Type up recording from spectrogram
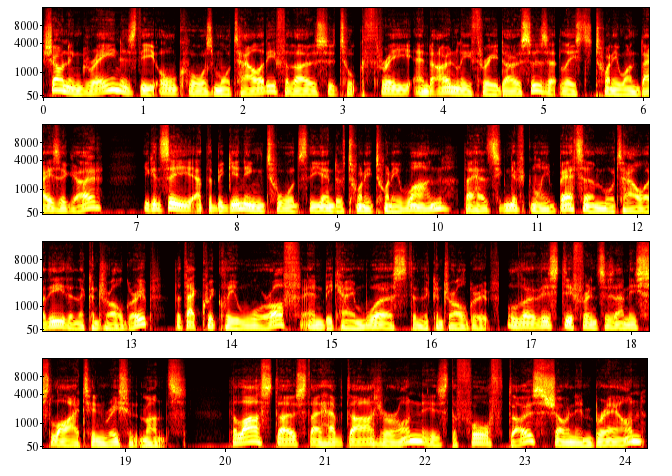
Shown in green is the all cause mortality for those who took three and only three doses at least 21 days ago, you can see at the beginning towards the end of 2021, they had significantly better mortality than the control group, but that quickly wore off and became worse than the control group, although this difference is only slight in recent months. The last dose they have data on is the fourth dose, shown in brown.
